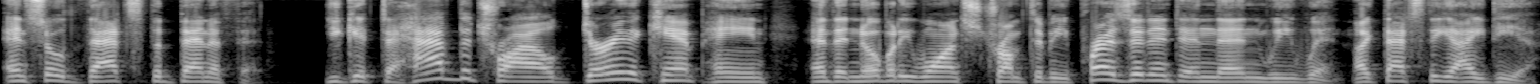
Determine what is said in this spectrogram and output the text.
And so that's the benefit. You get to have the trial during the campaign, and then nobody wants Trump to be president, and then we win. Like, that's the idea.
